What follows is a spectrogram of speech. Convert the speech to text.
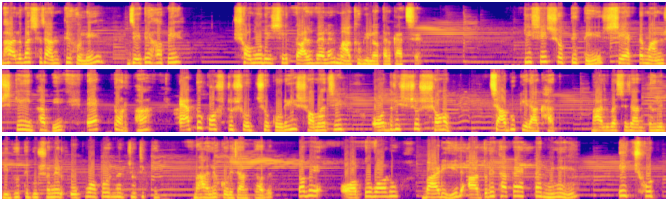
ভালোবাসা জানতে হলে যেতে হবে সমরেশের কালবেলার মাধবীলতার কাছে। কিসের সত্যিতে সে একটা মানুষকে এইভাবে একতরফা এত কষ্ট সহ্য করে সমাজের অদৃশ্য সব চাবুকের আঘাত? ভালোবাসা জানতে হলে বিভূতিভূষণের অপু অপর্ণার জুটিকে ভালো করে জানতে হবে। তবে অত বড় বাড়ির আদরে থাকা একটা মেয়ে এই ছোট্ট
